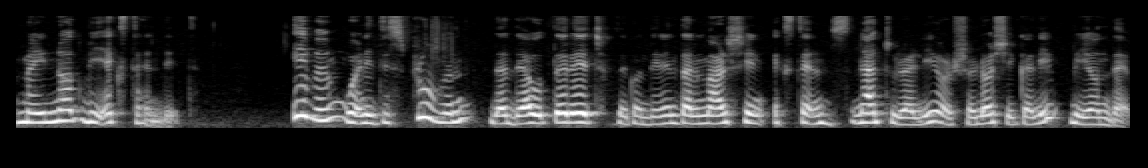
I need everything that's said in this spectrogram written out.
may not be extended, even when it is proven that the outer edge of the continental margin extends naturally or geologically beyond them.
